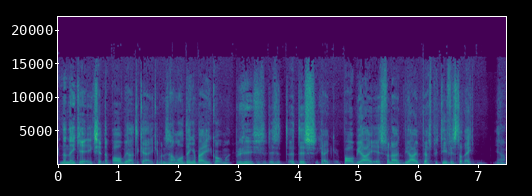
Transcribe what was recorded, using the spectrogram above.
dan denk je, ik zit naar Power BI te kijken. Maar er zijn allemaal dingen bijgekomen. Dus precies. het is, het, het is, kijk, Power BI is vanuit BI-perspectief is dat echt, ja,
